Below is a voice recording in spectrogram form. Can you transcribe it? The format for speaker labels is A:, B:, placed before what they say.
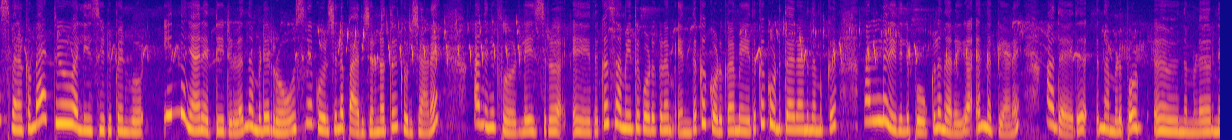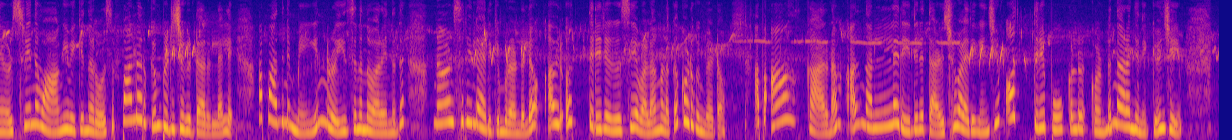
A: viewers welcome back to Alees YouTube and world ഇന്ന് ഞാൻ എത്തിയിട്ടുള്ളത് നമ്മുടെ റോസിനെ കുറിച്ചുള്ള പരിചരണത്തെക്കുറിച്ചാണ് അതിന് ഫെർട്ടിലൈസർ ഏതൊക്കെ സമയത്ത് കൊടുക്കണം എന്തൊക്കെ കൊടുക്കണം ഏതൊക്കെ കൊടുത്താലാണ് നമുക്ക് നല്ല രീതിയിൽ പൂക്കൾ നിറയുക എന്നൊക്കെയാണ് അതായത് നമ്മളിപ്പോൾ നമ്മൾ നഴ്സറിയിൽ നിന്ന് വാങ്ങി വെക്കുന്ന റോസ് പലർക്കും പിടിച്ചു കിട്ടാറില്ല അല്ലേ അപ്പോൾ അതിന് മെയിൻ റീസൺ എന്ന് പറയുന്നത് നഴ്സറിയിലായിരിക്കുമ്പോഴുണ്ടല്ലോ അവർ ഒത്തിരി രഹസ്യ വളങ്ങളൊക്കെ കൊടുക്കും കേട്ടോ അപ്പോൾ ആ കാരണം അത് നല്ല രീതിയിൽ തഴച്ചു വളരുകയും ചെയ്യും ഒത്തിരി പൂക്കൾ കൊണ്ട് നിറഞ്ഞു നിൽക്കുകയും ചെയ്യും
